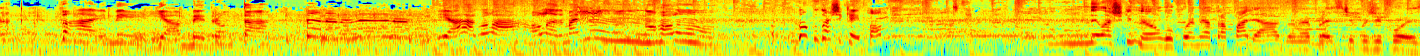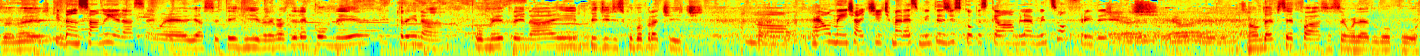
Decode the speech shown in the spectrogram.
Vai me amedrontar. E a água lá, rolando. Mas não, não rola um. O Goku gosta de K-pop? Eu acho que não, o Goku é meio atrapalhado, né, pra esse tipo de coisa, né? Que dançar não ia dar certo. Não é, ia ser terrível. O negócio dele é comer e treinar. Comer, treinar e pedir desculpa pra Tite. Não, realmente a Titi merece muitas desculpas, porque ela é uma mulher muito sofrida, gente. Não deve ser fácil ser mulher do Goku.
